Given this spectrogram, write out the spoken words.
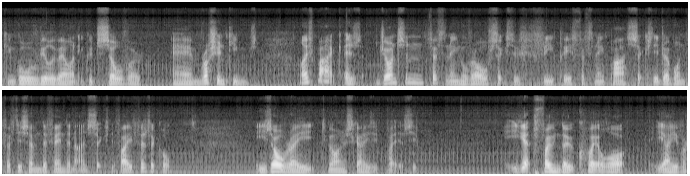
can go really well into good silver um, Russian teams. Left back is Johnson, 59 overall, 63 pace, 59 pass, 60 dribbling, 57 defending and 65 physical he's alright, to be honest guys, but he, he gets found out quite a lot. He's either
